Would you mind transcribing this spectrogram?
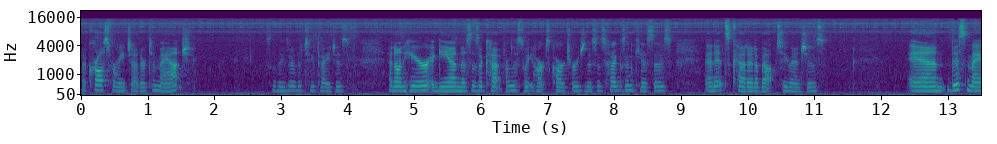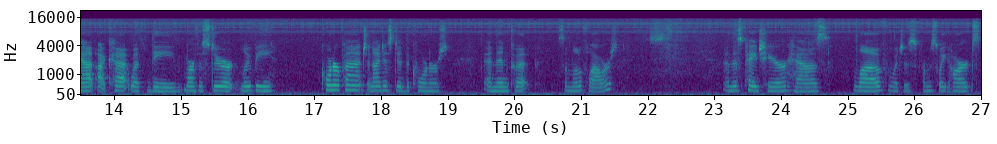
across from each other to match. So these are the two pages. And on here, again, this is a cut from the Sweethearts cartridge. This is Hugs and Kisses, and it's cut at about two inches. And this mat I cut with the Martha Stewart Loopy corner punch, and I just did the corners and then put some little flowers. And this page here has Love, which is from Sweethearts,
